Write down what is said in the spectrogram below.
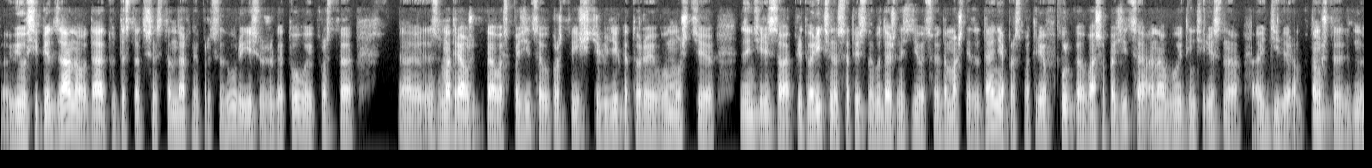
велосипед заново, да, тут достаточно стандартные процедуры, есть уже готовые, просто Э, смотря уже какая у вас позиция, вы просто ищете людей, которые вы можете заинтересовать. Предварительно, соответственно, вы должны сделать свое домашнее задание, просмотрев, сколько ваша позиция, она будет интересна э, дилерам. Потому что ну,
